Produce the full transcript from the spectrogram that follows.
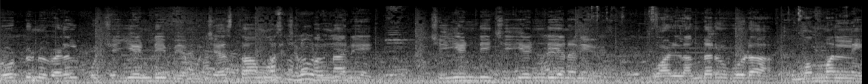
రోడ్డును వెడల్పు చెయ్యండి మేము చేస్తాము అని చెప్పగానే చెయ్యండి చెయ్యండి అని వాళ్ళందరూ కూడా మమ్మల్ని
